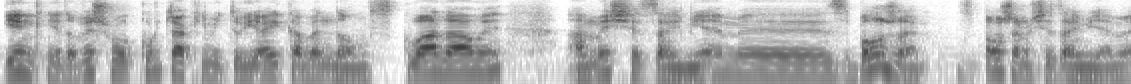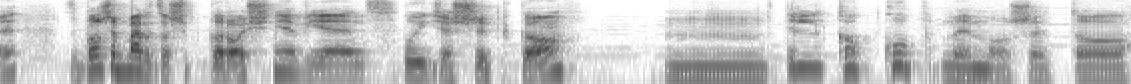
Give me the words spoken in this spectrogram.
Pięknie to wyszło. Kurczaki mi tu jajka będą składały, a my się zajmiemy zbożem. Zbożem się zajmiemy. Zboże bardzo szybko rośnie, więc pójdzie szybko. Mm, tylko kupmy może to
